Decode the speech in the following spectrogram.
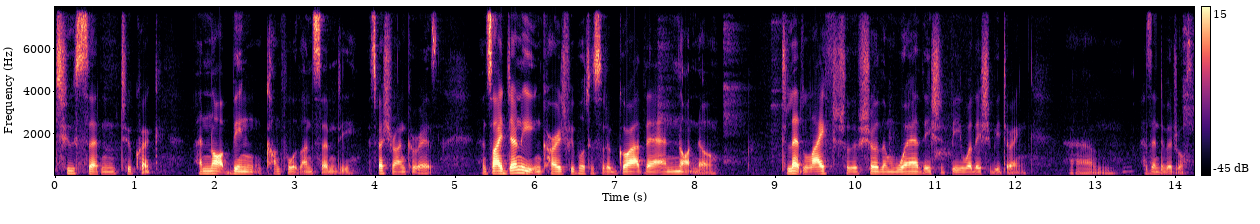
too certain too quick and not being comfortable with uncertainty, especially around careers. And so I generally encourage people to sort of go out there and not know, to let life sort of show them where they should be, what they should be doing um, as individuals.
